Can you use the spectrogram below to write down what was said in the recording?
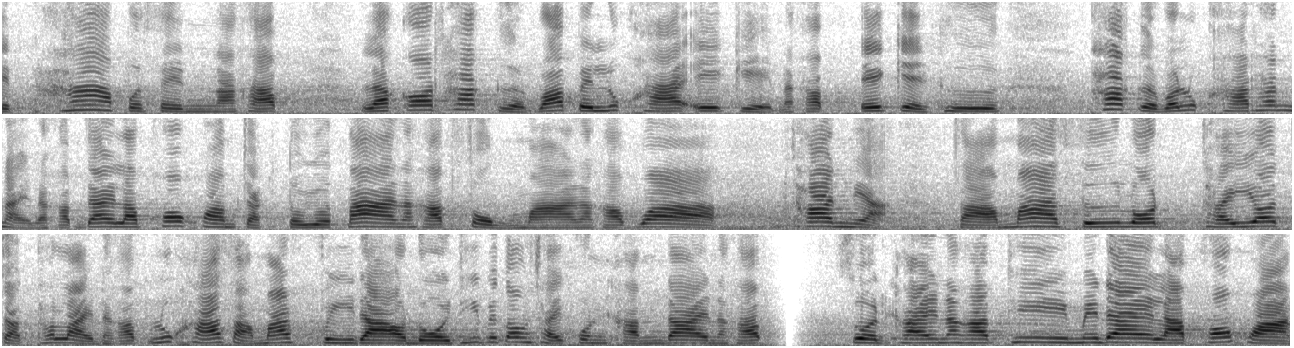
0.75%นะครับแล้วก็ถ้าเกิดว่าเป็นลูกค้าเอเกตนะครับเอเกตคือถ้าเกิดว่าลูกค้าท่านไหนนะครับ ได้รับข้อความจากโตโยต้านะครับ ส่งมานะครับว่าท่านเนี่ย สามารถซื้อรถใช้ยอดจัดเท่าไหร่นะครับ ลูกค้าสามารถฟรีดาวโดยที่ไม่ต้องใช้คนค้ำได้นะครับ ส่วนใครนะครับที่ไม่ได้รับข้อความ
